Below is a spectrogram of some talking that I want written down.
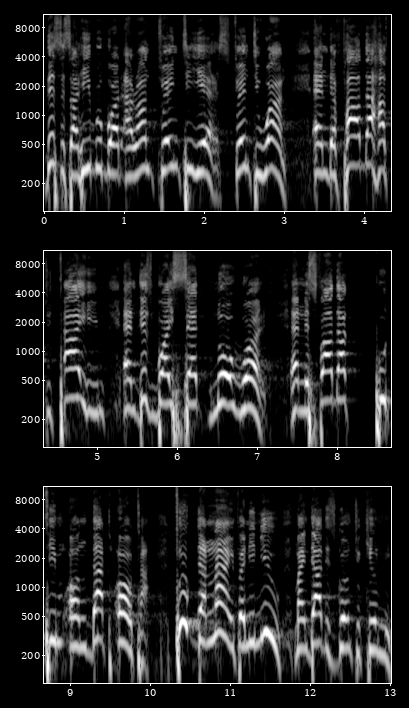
this is a Hebrew boy around 20 years, 21, and the father had to tie him, and this boy said no word. And his father put him on that altar, took the knife, and he knew my dad is going to kill me.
